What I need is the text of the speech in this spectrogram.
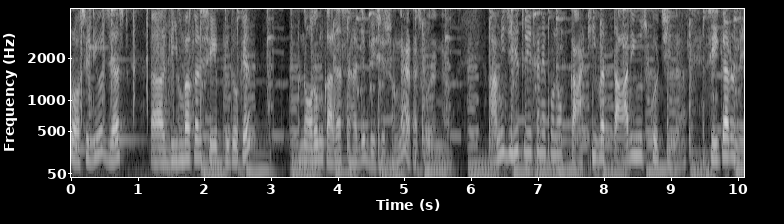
প্রসিডিওর জাস্ট ডিম্বাকার শেপ দুটোকে নরম কাদার সাহায্যে বেশের সঙ্গে অ্যাটাচ করে নেওয়া। আমি যেহেতু এখানে কোনো কাঠি বা তার ইউজ করছি না, সেই কারণে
